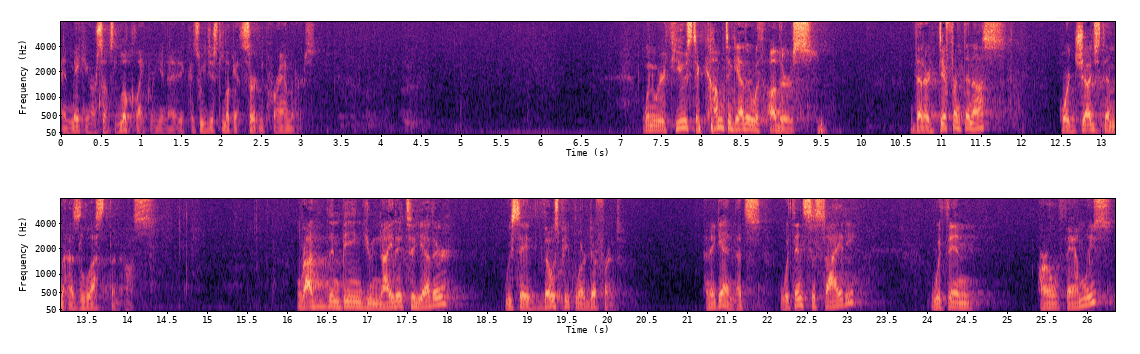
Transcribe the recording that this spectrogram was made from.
and making ourselves look like we're united because we just look at certain parameters? When we refuse to come together with others that are different than us or judge them as less than us, rather than being united together, we say those people are different. And again, that's within society, within our own families,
